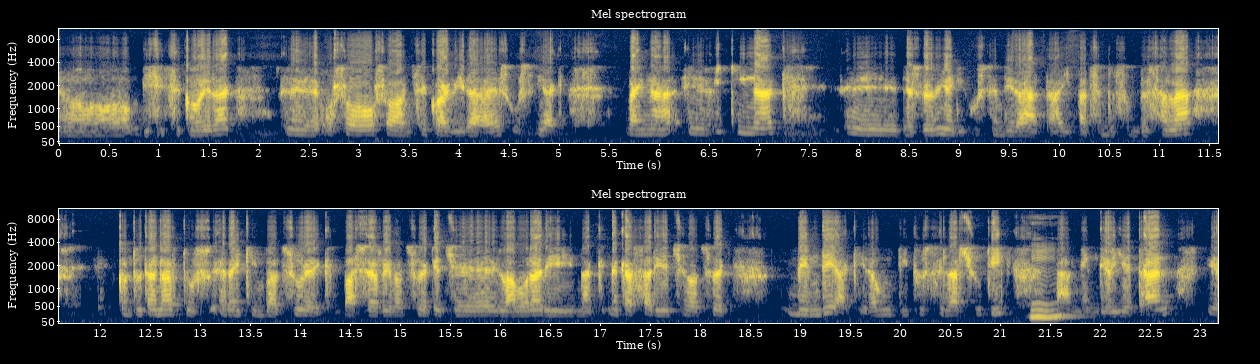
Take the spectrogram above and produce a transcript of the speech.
edo bizitzeko erak e, oso oso antzekoak dira, ez guztiak. Baina errikinak e, desberdinak ikusten dira eta aipatzen duzun bezala, kontutan hartuz eraikin batzuek, baserri batzuek, etxe laborari, nekazari etxe batzuek, mendeak iraun dituztela xutik, mm. ba, mende horietan e,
